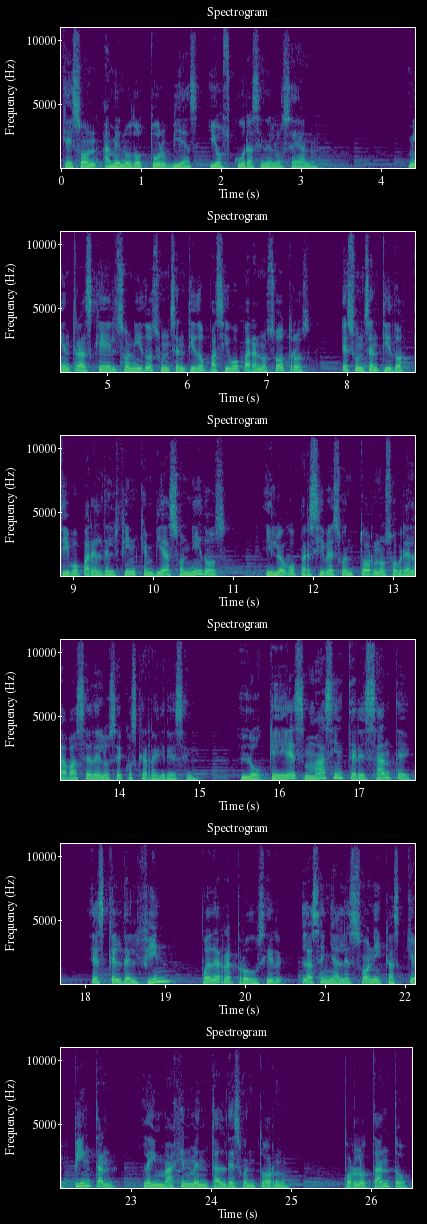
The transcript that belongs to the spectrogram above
que son a menudo turbias y oscuras en el océano. Mientras que el sonido es un sentido pasivo para nosotros, es un sentido activo para el delfín que envía sonidos y luego percibe su entorno sobre la base de los ecos que regresen. Lo que es más interesante es que el delfín puede reproducir las señales sónicas que pintan la imagen mental de su entorno. Por lo tanto,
